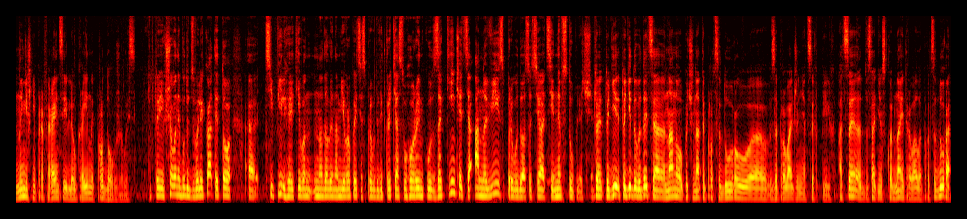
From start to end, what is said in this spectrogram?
нинішні преференції для України продовжились. Тобто, якщо вони будуть зволікати, то е, ці пільги, які вони надали нам європейці з приводу відкриття свого ринку, закінчаться, а нові з приводу асоціації не вступлять ще. Тоді, тоді доведеться наново починати процедуру е, запровадження цих пільг. А це достатньо складна і тривала процедура.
